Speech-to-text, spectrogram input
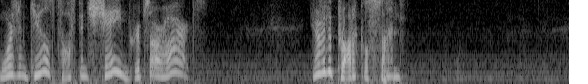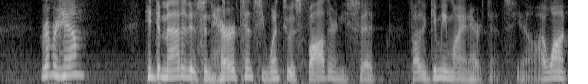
More than guilt, often shame grips our hearts. You remember the prodigal son? Remember him? He demanded his inheritance. He went to his father and he said, Father, give me my inheritance. You know, I want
